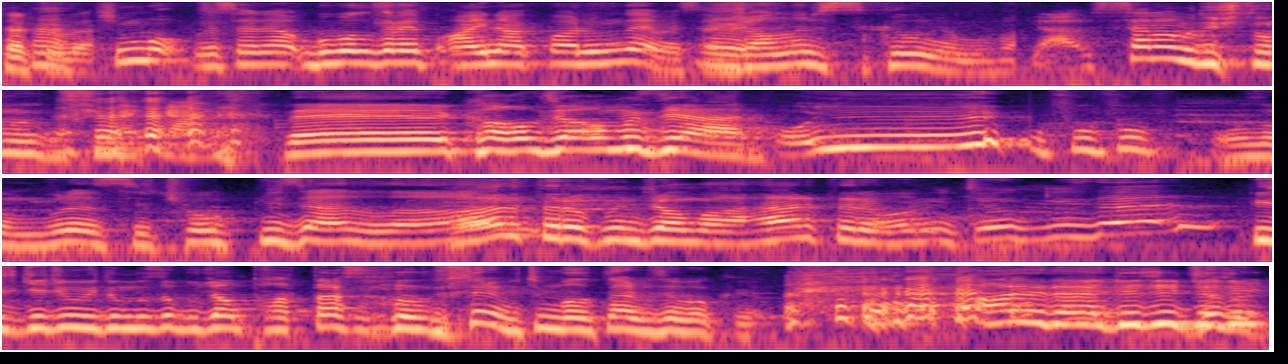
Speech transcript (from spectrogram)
takıldı. Şimdi bu mesela bu balıklar hep aynı akvaryumda ya mesela. Evet. Canları sıkılmıyor mu? Ya sana mı düştü onu düşünmek yani? Ve kalacağımız yer. Oy! Uf uf uf. Oğlum burası çok güzel la. Her tarafın cama, her tarafın. Abi çok güzel. Biz gece uyuduğumuzda bu cam patlarsa ne olur? Düşünsene bütün balıklar bize bakıyor. Harbiden gece gece,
